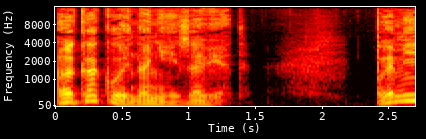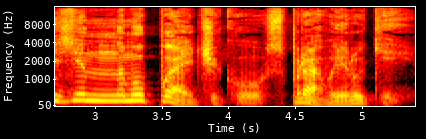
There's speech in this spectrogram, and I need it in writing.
«А какой на ней завет?» «По мизинному пальчику с правой руки».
